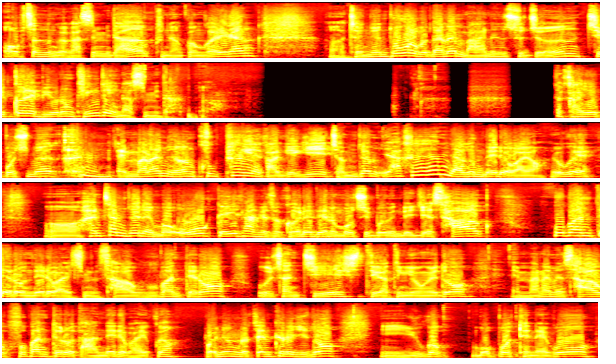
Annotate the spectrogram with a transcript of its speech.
없었는 것 같습니다. 분양권 거래량 어, 전년 동월보다는 많은 수준, 직거래 비율은 굉장히 낮습니다. 자, 가격 보시면 웬만하면 국평의 가격이 점점 야금야금 내려와요. 요게 어, 한참 전에 뭐 5억대 이상에서 거래되는 모습이 보이는데 이제 4억 후반대로 내려와 있습니다. 4억 후반대로 울산 GLCT 같은 경우에도 웬만하면 4억 후반대로 다 내려와 있고요. 번영로 센트러지도 이 6억 못 버텨내고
